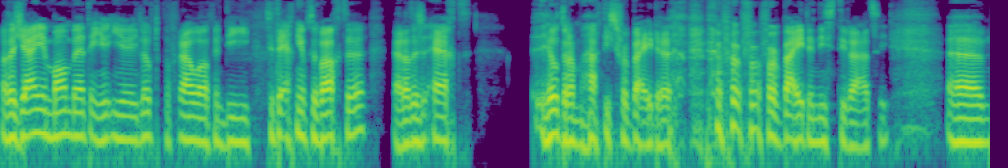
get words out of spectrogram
Want als jij een man bent en je, je loopt op een vrouw af en die zit er echt niet op te wachten, nou dat is echt heel dramatisch voor beide, voor, voor, voor beide in die situatie. Ehm,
